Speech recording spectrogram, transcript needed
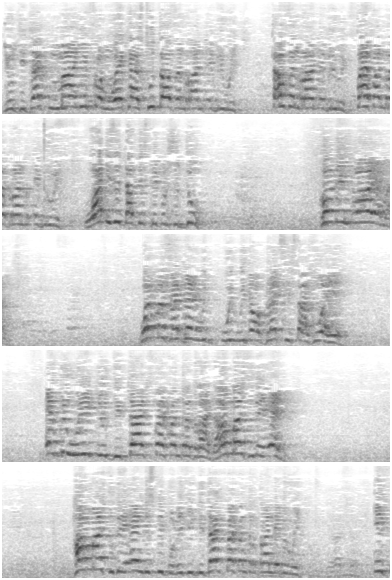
You deduct money from workers 2,000 rand every week, 1,000 rand every week, 500 rand every week. What is it that these people should do? Call the employer, man. What must happen with, with, with our black sisters who are here? Every week you deduct 500 rand. How much do they earn? How much do they earn these people if you deduct 500 rand every week? If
